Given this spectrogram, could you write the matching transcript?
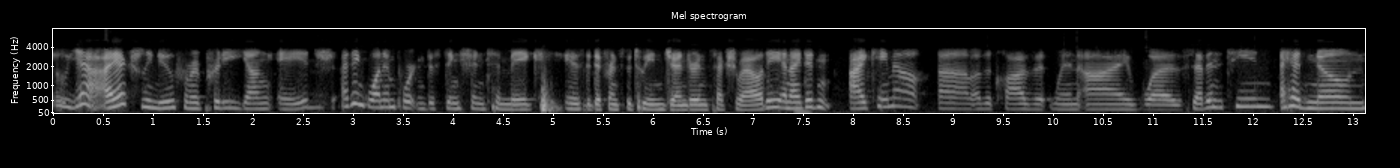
So yeah, I actually knew from a pretty young age. I think one important distinction to make is the difference between gender and sexuality. And I didn't. I came out um, of the closet when I was 17. I had known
